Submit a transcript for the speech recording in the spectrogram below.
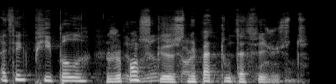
I think people. Je pense que ce n'est pas tout à fait juste.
